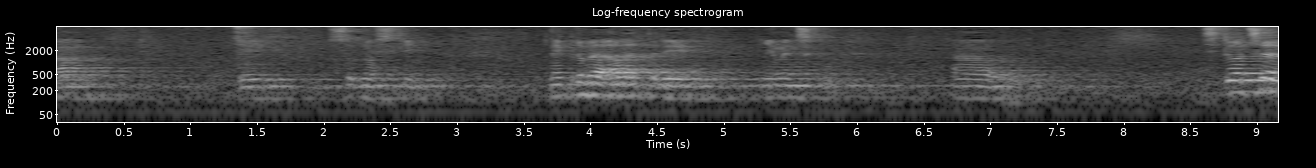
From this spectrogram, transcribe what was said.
a jejich osobnosti. Nejprve ale tedy Německu. Situace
